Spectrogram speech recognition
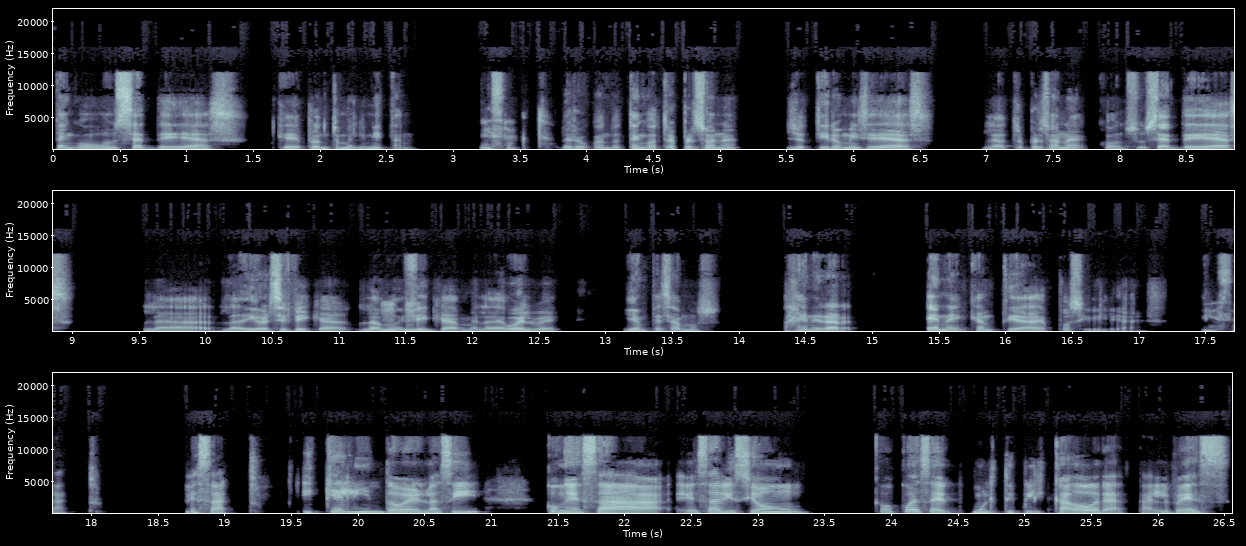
tengo un set de ideas que de pronto me limitan. Exacto. Pero cuando tengo otra persona, yo tiro mis ideas, la otra persona con su set de ideas la, la diversifica, la modifica, me la devuelve y empezamos a generar N cantidad de posibilidades. Exacto, exacto. Y qué lindo verlo así, con esa, esa visión, ¿cómo puede ser? Multiplicadora, tal vez,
